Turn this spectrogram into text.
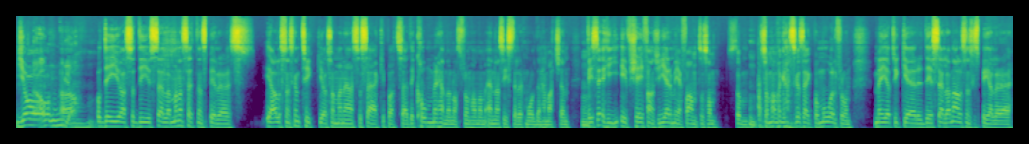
ja, oh, ja. och det är, ju, alltså, det är ju sällan man har sett en spelare i Allsvenskan, tycker jag, som man är så säker på att så här, det kommer hända något från honom. En assist eller ett mål den här matchen. Visst, i, I och för sig fanns ju Jeremejeff Antonsson som, som man var ganska säker på mål från. Men jag tycker det är sällan allsvenska spelare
